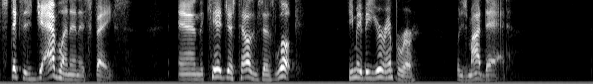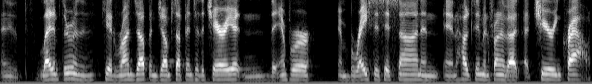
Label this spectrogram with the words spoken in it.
sticks his javelin in his face. And the kid just tells him, says, Look, he may be your emperor, but he's my dad. And he let him through, and the kid runs up and jumps up into the chariot, and the emperor embraces his son and, and hugs him in front of a, a cheering crowd.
